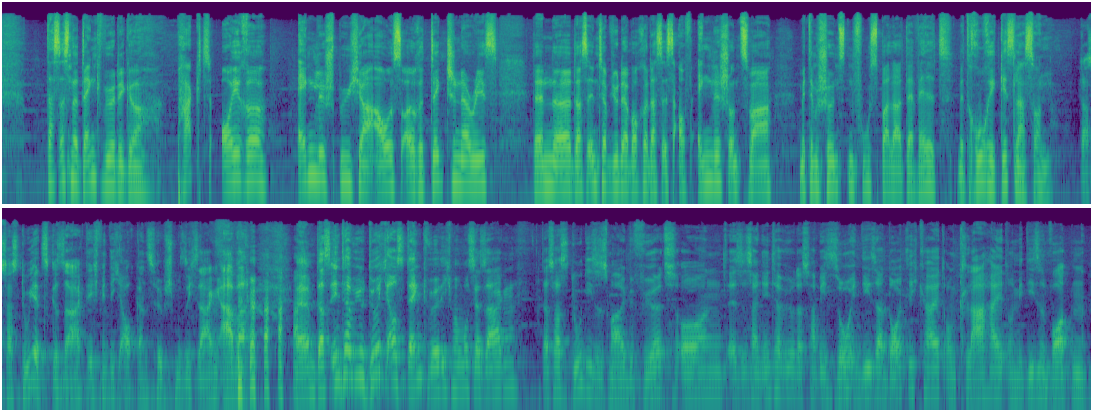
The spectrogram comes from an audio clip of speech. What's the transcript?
das ist eine denkwürdige. Packt eure Englischbücher aus, eure Dictionaries, denn äh, das Interview der Woche, das ist auf Englisch und zwar mit dem schönsten Fußballer der Welt, mit Ruri Gislason. Das hast du jetzt gesagt. Ich finde dich auch ganz hübsch, muss ich sagen. Aber ähm, das Interview durchaus denkwürdig. Man muss ja sagen, das hast du dieses Mal geführt. Und es ist ein Interview, das habe ich so in dieser Deutlichkeit und Klarheit und mit diesen Worten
